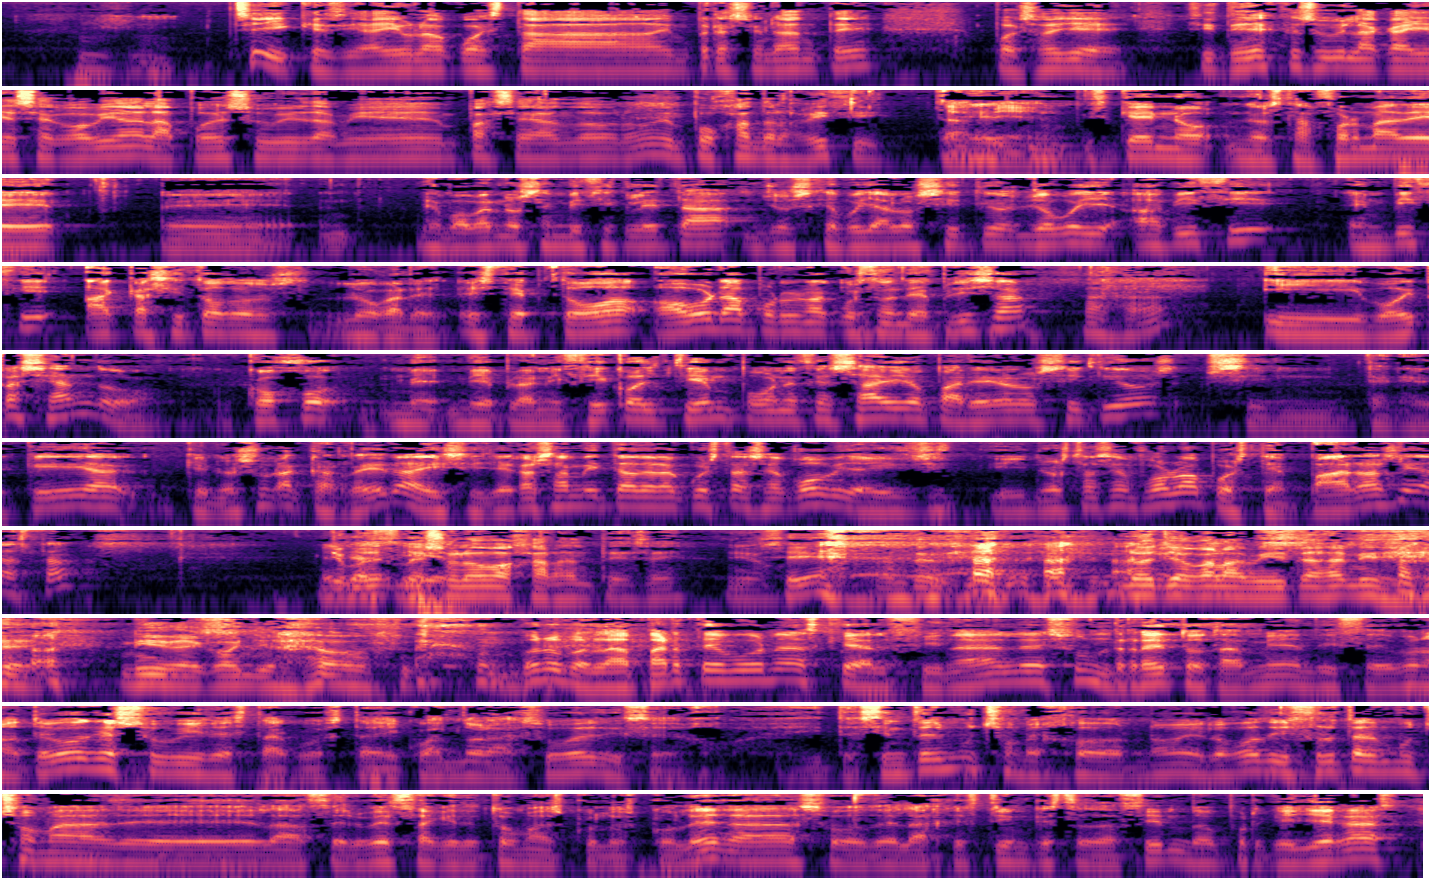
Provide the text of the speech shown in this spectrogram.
Sí, que si hay una cuesta impresionante, pues oye, si tienes que subir la calle Segovia, la puedes subir también paseando, ¿no? Empujando la bici. Eh, es que no, nuestra forma de, eh, de movernos en bicicleta, yo es que voy a los sitios, yo voy a bici, en bici a casi todos los lugares, excepto ahora por una cuestión de prisa, y voy paseando. Cojo, me, me planifico el tiempo necesario para ir a los sitios sin tener que, que no es una carrera, y si llegas a mitad de la cuesta Segovia y, y no estás en forma, pues te paras y ya está. Yo me, suelo bajar antes, ¿eh? Yo. ¿Sí? Antes- no llego a la mitad ni de, ni de coña. Bueno, pero la parte buena es que al final es un reto también. Dice, bueno, tengo que subir esta cuesta. Y cuando la subes, dices, joder, y te sientes mucho mejor, ¿no? Y luego disfrutas mucho más de la cerveza que te tomas con los colegas o de la gestión que estás haciendo, porque llegas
